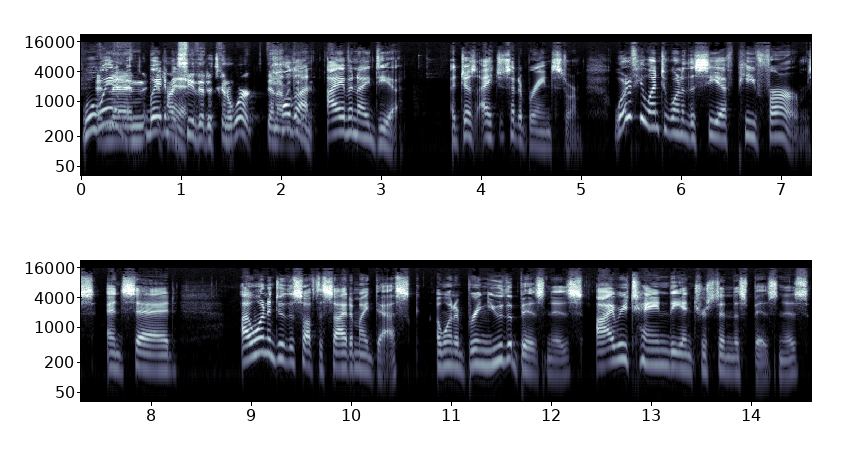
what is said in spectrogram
Well, and wait a then minute, wait a if I minute. see that it's going to work, then Hold I on. I have an idea. I just I just had a brainstorm. What if you went to one of the CFP firms and said, I want to do this off the side of my desk. I want to bring you the business. I retain the interest in this business.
